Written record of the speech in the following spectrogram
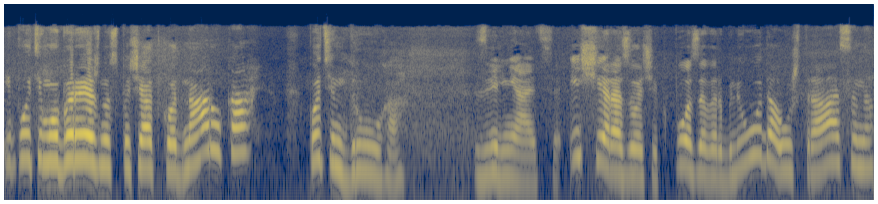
І потім обережно спочатку одна рука, потім друга звільняється. І ще разочок поза верблюда, уштрасана.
